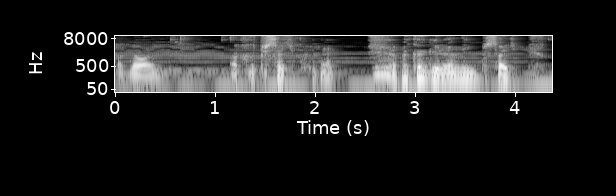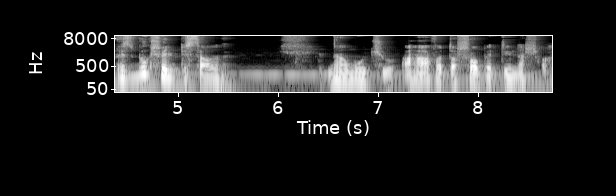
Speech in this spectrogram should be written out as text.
Так, давай. А как писать? а как реально им писать? Фейсбук что ли писал? Научу. Ага, фотошоп и ты нашел.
